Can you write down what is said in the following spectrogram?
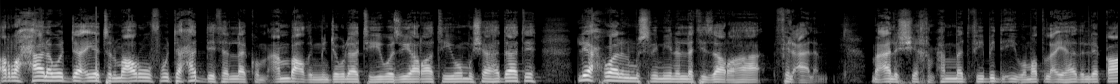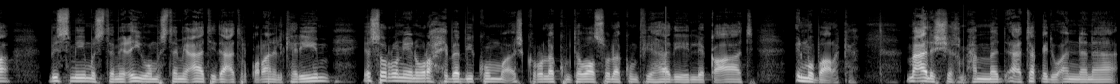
الرحالة والداعية المعروف متحدثا لكم عن بعض من جولاته وزياراته ومشاهداته لأحوال المسلمين التي زارها في العالم. معالي الشيخ محمد في بدء ومطلع هذا اللقاء باسم مستمعي ومستمعات إذاعة القرآن الكريم يسرني أن أرحب بكم وأشكر لكم تواصلكم في هذه اللقاءات المباركة. معالي الشيخ محمد أعتقد أننا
